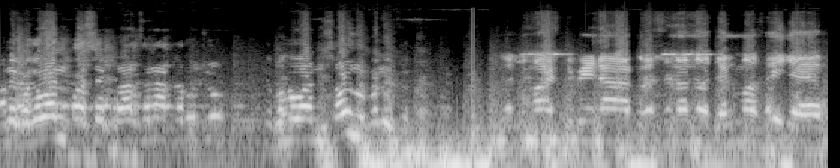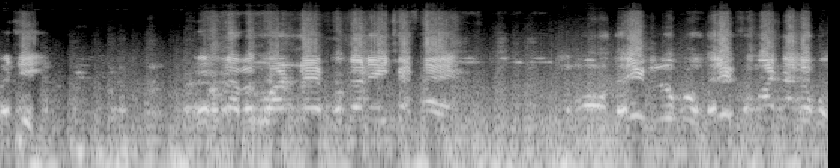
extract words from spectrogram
અને ભગવાન પાસે પ્રાર્થના કરું છું કે ભગવાન સૌનું ભલું કરે. જન્માષ્ટમીના કૃષ્ણનો જન્મ થઈ જાય પછી કૃષ્ણ ભગવાનને પોતાની ઈચ્છા થાય. હું દરેક લોકો, દરેક સમાજના લોકો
